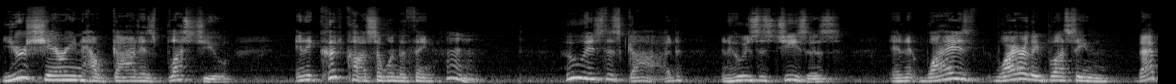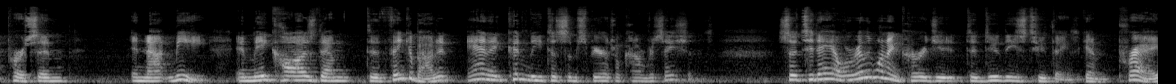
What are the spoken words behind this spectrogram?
You're sharing how God has blessed you. And it could cause someone to think, "Hmm, who is this God and who is this Jesus? And why is why are they blessing that person and not me?" It may cause them to think about it and it could lead to some spiritual conversations. So today, I really want to encourage you to do these two things. Again, pray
